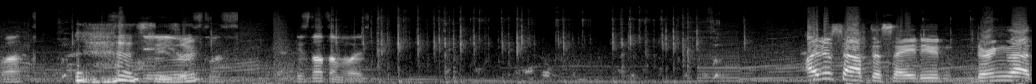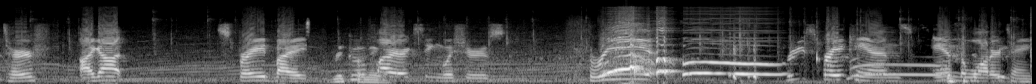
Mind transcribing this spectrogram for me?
Caesar. He's not on voice. I just have to say, dude, during that turf, I got sprayed by two fire extinguishers, three three spray cans, and the water tank.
